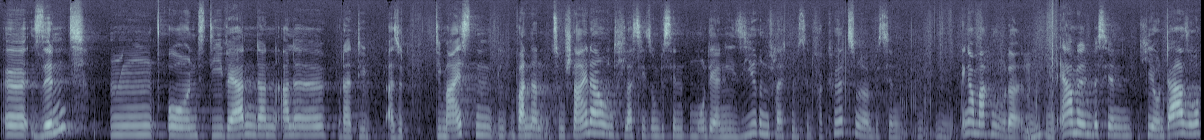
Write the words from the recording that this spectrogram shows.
äh, sind. Mm, und die werden dann alle, oder die, also die meisten wandern zum Schneider und ich lasse sie so ein bisschen modernisieren, vielleicht ein bisschen verkürzen oder ein bisschen enger machen oder mhm. einen Ärmel ein bisschen hier und da so.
